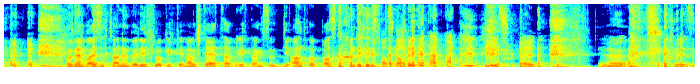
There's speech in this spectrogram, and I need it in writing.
und dann weiß ich gar nicht, welche Frage ich genau gestellt habe, weil ich denke so, die Antwort passt gar nicht. Das passt gar nicht. so geil. Ja. Crazy.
